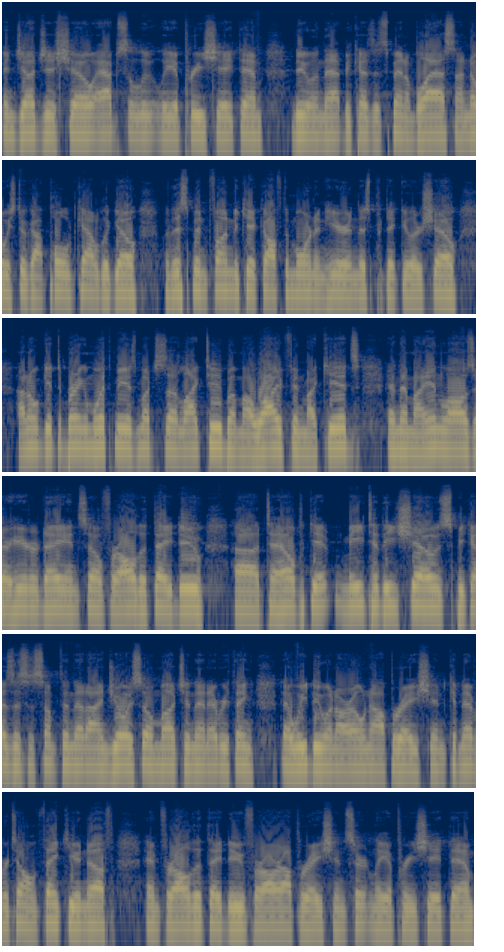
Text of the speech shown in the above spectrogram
and judge this show, absolutely appreciate them doing that because it's been a blast. I know we still got polled cattle to go, but this has been fun to kick off the morning here in this particular show. I don't get to bring them with me as much as I'd like to, but my wife and my kids and then my in-laws are here today, and so for all that they do uh, to help get me to these shows, because this is something that I enjoy so much, and then everything that we do in our own operation, could never tell them thank you enough, and for all that they do for our operation, certainly appreciate them,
